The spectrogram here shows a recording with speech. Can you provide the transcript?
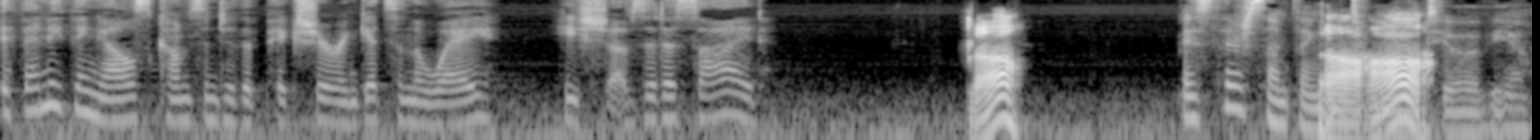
If anything else comes into the picture and gets in the way, he shoves it aside. Oh, Is there something Uh-huh. between the two of you?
